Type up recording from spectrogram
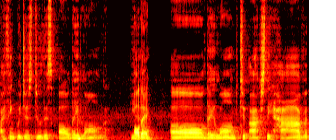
I think we just do this all day long. All know? day. All day long to actually have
